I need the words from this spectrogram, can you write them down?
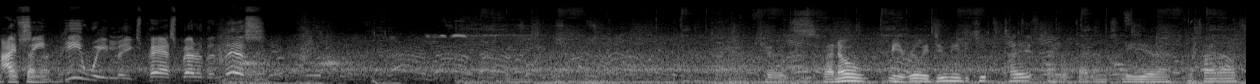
I've seen. Pee Wee leagues pass better than this. Because I know we really do need to keep it tight. I hope that ends the, uh, the timeouts.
